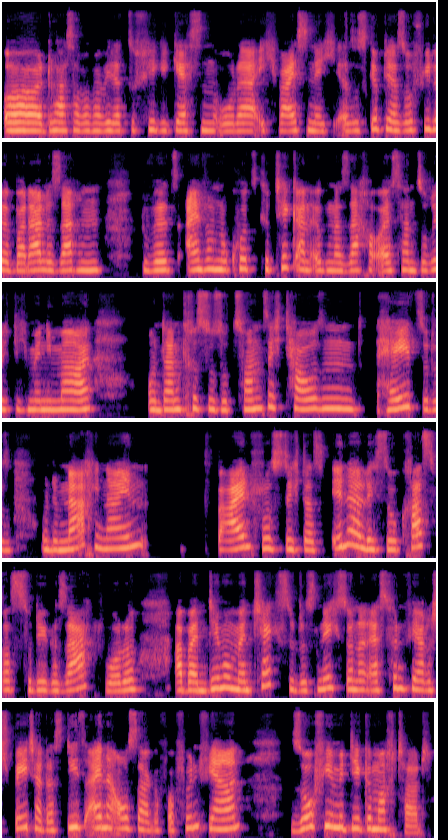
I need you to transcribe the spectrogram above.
oh, du hast aber mal wieder zu viel gegessen oder ich weiß nicht. Also es gibt ja so viele banale Sachen. Du willst einfach nur kurz Kritik an irgendeiner Sache äußern, so richtig minimal. Und dann kriegst du so 20.000 Hates oder so. Und im Nachhinein beeinflusst dich das innerlich so krass, was zu dir gesagt wurde. Aber in dem Moment checkst du das nicht, sondern erst fünf Jahre später, dass dies eine Aussage vor fünf Jahren so viel mit dir gemacht hat.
